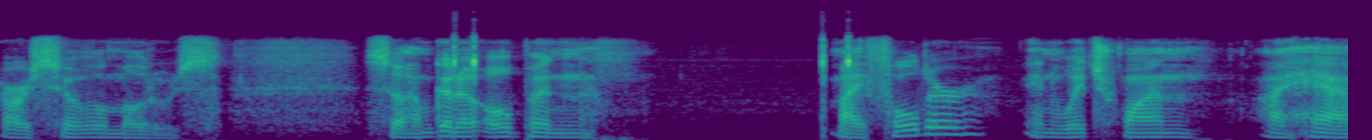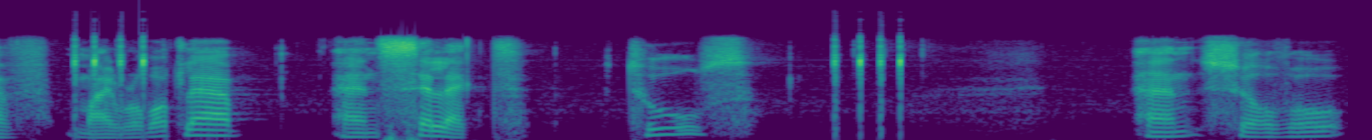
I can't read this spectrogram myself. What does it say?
our servo motors. So I'm going to open my folder in which one I have MyRobotLab and select tools and servo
